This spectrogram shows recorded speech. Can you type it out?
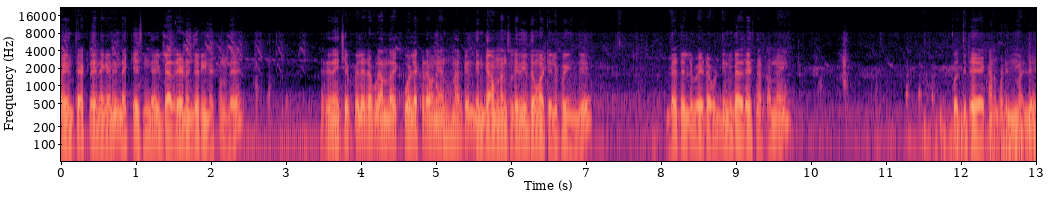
భయంతో ఎక్కడైనా కానీ నక్కేసింది. అవి బెదరేయడం జరిగినట్టుంది. అయితే నేను చెప్పేటప్పుడు అందరికి కోళ్ళు ఎక్కడ ఉన్నాయి అంటున్నారు కానీ దీన్ని గమనించలేదు. ఇద్దం అటు వెళ్ళిపోయింది. దట్ వెళ్ళిపోయేటప్పుడు దీన్ని బెదరేసినట్టు ఉన్నాయి పొద్దుటే కనపడింది మళ్ళీ.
